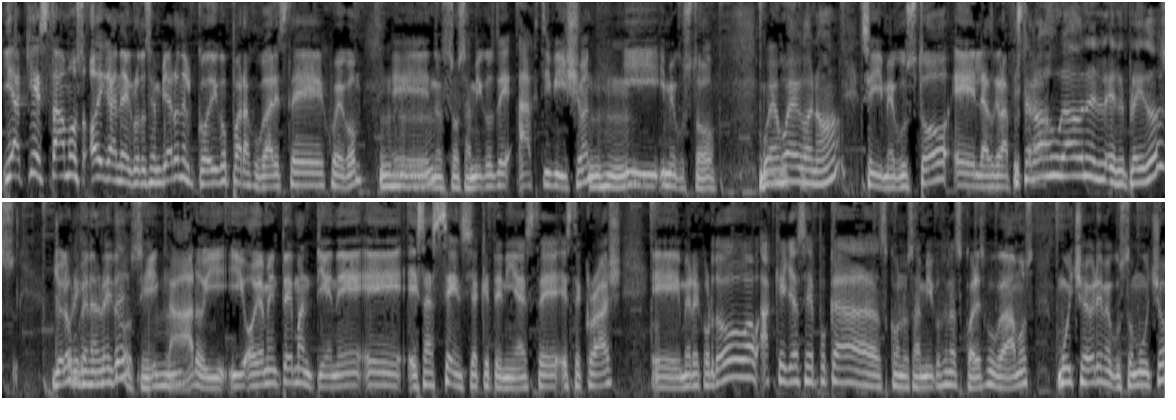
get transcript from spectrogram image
Y aquí estamos. Oiga, Negro, nos enviaron el código para jugar este juego. eh, nuestros amigos de Activision. y, y me gustó. Buen juego, ¿no? Sí, me gustó eh, las gráficas. ¿Usted lo ha jugado en el, en el Play 2? Yo lo jugué en el Play originalmente? 2, sí, claro, y, y obviamente mantiene eh, esa esencia que tenía este, este Crash. Eh, me recordó a- aquellas épocas con los amigos en las cuales jugábamos, muy chévere, me gustó mucho.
